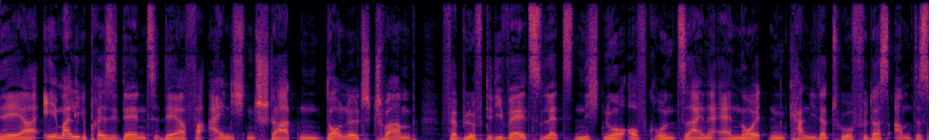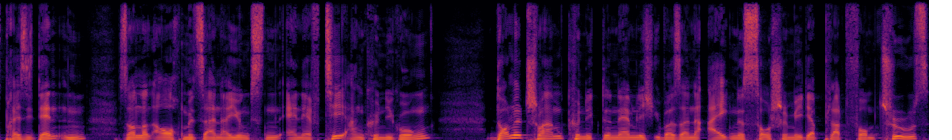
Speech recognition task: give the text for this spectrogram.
Der ehemalige Präsident der Vereinigten Staaten Donald Trump verblüffte die Welt zuletzt nicht nur aufgrund seiner erneuten Kandidatur für das Amt des Präsidenten, sondern auch mit seiner jüngsten NFT-Ankündigung. Donald Trump kündigte nämlich über seine eigene Social-Media-Plattform Truth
